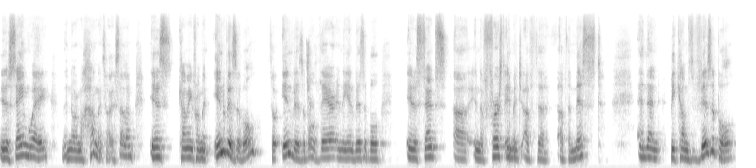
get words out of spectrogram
In the same way, the Nur Muhammad is coming from an invisible, so invisible there in the invisible in a sense, uh, in the first image of the of the mist, and then becomes visible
